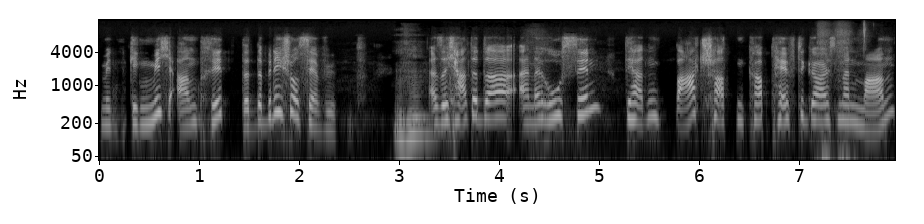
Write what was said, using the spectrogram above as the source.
mit, gegen mich antritt, da, da bin ich schon sehr wütend. Mhm. Also ich hatte da eine Russin, die hat einen Bartschatten gehabt, heftiger als mein Mann,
